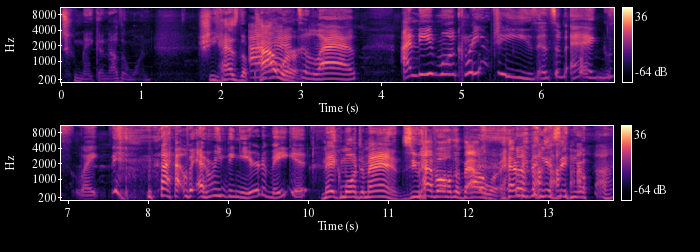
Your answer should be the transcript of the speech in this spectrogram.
to make another one. She has the power. to laugh. I need more cream cheese and some eggs. Like I have everything here to make it. Make more demands. You have all the power. Everything is in your.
